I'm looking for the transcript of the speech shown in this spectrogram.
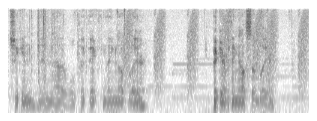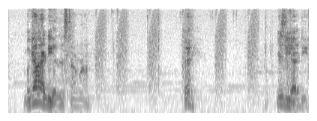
chicken, and uh, we'll pick that thing up later. Pick everything else up later. But got an idea this time around. Okay. Here's the idea.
